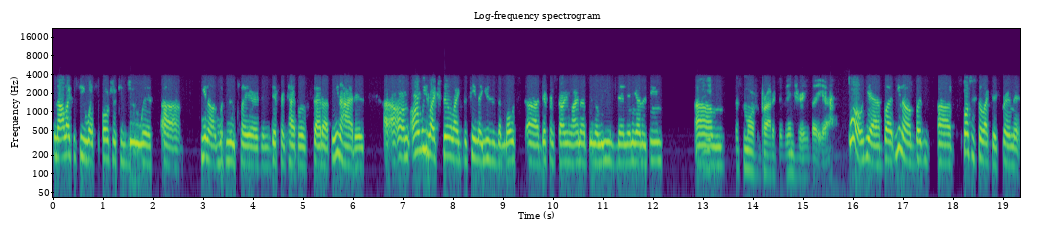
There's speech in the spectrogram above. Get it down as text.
you know, I like to see what Spoelstra can do with, uh, you know, with new players and different type of setup. You know how it is. Uh, aren't aren't we like still like the team that uses the most uh, different starting lineups in the league than any other team? Um, That's more of a product of injury, but yeah. well, yeah, but you know, but uh, Spoelstra still like to experiment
